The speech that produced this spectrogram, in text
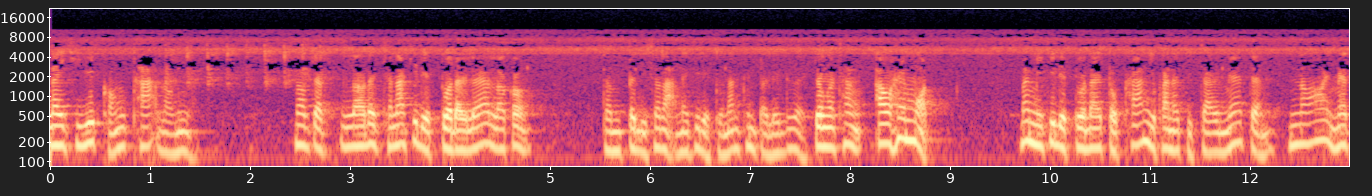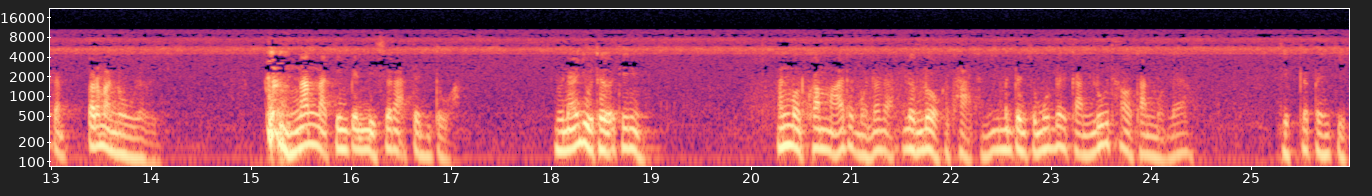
ในชีวิตของพระเรานี่ นอกจากเราได้ชนะกิเลสตัวใดแล้วเราก็ทำเป็นอิสระในกิเลสตัวนั้นขึ้นไปเรื่อยๆจนกระทั่งเอาให้หมด ไม่มีกิเลสตัวใดตกค้างอยู่ภายในจิตใจ แม้แต่น้อย แม้แต่ปรมาณูเลย นั่นแหละจึงเป็นอิสระเต็มตัว อยู่ไหนอยู่เถอะที่นี่มันหมดความหมายไปหมดแล้วละเรื่องโลกกระถาอันนี้มันเป็นสมมุติด้วยกันรู้เท่าทันหมดแล้ว จิตก็เป็นจิต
